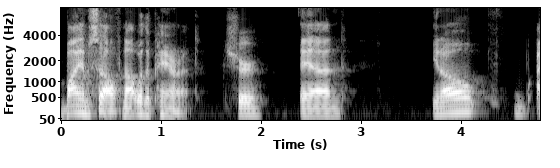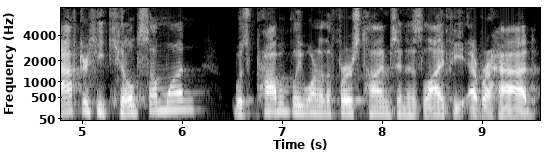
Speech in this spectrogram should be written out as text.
by himself, not with a parent. Sure. And you know, after he killed someone, was probably one of the first times in his life he ever had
